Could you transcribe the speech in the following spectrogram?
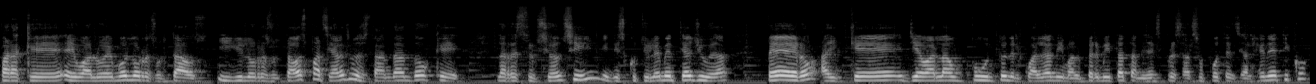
para que evaluemos los resultados. Y los resultados parciales nos están dando que la restricción sí, indiscutiblemente ayuda, pero hay que llevarla a un punto en el cual el animal permita también expresar su potencial genético,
